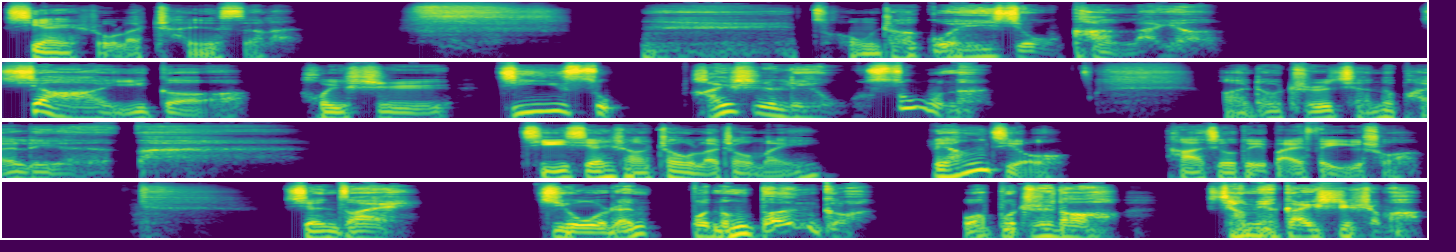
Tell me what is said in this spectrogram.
陷入了沉思了。嗯从这鬼宿看来呀，下一个会是激素还是柳素呢？按照之前的排列，齐先生皱了皱眉，良久，他就对白飞宇说：“现在救人不能耽搁，我不知道下面该是什么，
